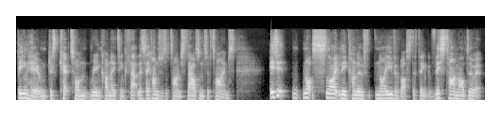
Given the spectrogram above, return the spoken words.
been here and just kept on reincarnating, let's say hundreds of times, thousands of times, is it not slightly kind of naive of us to think this time I'll do it?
